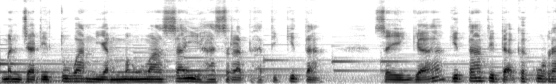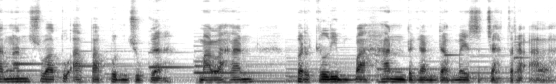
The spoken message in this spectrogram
menjadi Tuhan yang menguasai hasrat hati kita, sehingga kita tidak kekurangan suatu apa pun juga, malahan berkelimpahan dengan damai sejahtera Allah.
